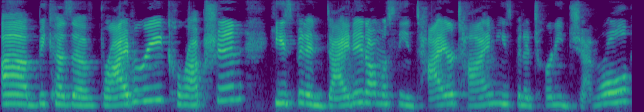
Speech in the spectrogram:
uh, because of bribery, corruption. He's been indicted almost the entire time he's been attorney general.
